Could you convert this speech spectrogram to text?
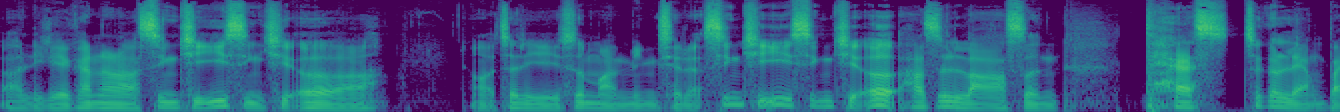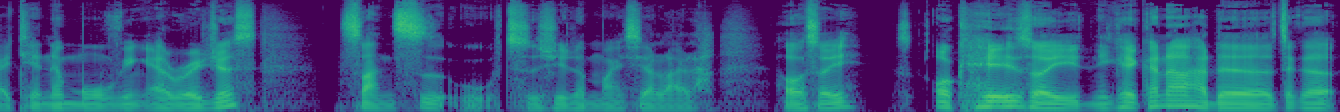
啊，你可以看到了，星期一、星期二啊，啊，这里是蛮明显的，星期一、星期二它是拉升 test 这个两百天的 moving averages，三四五持续的卖下来了，好，所以 OK，所以你可以看到它的这个。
